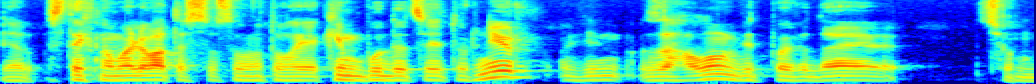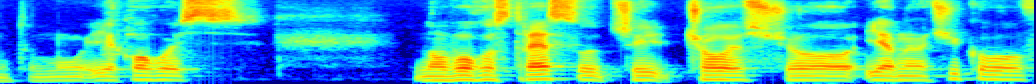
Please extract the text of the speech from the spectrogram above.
я встиг намалювати стосовно того, яким буде цей турнір, він загалом відповідає цьому. Тому якогось нового стресу чи чогось, що я не очікував,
